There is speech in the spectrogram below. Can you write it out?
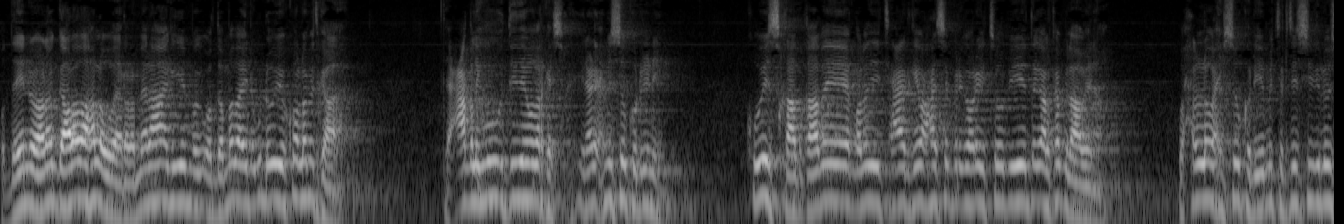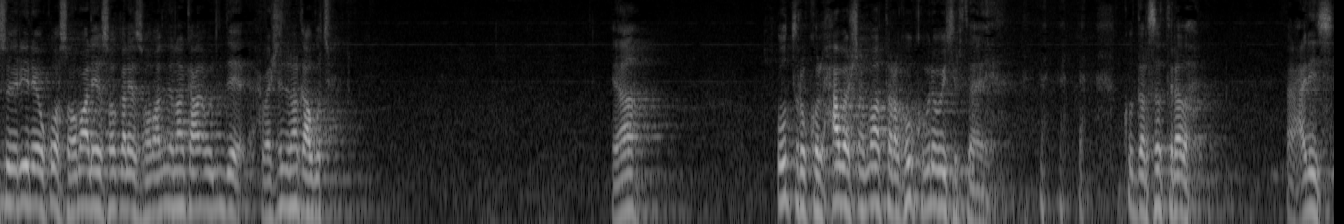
wadaynu hahno gaalada hala weeraro meelaha iyo waddamada aynagu dhawiya kuwa lamidka ah. Dee caqligu u diiday arkaysa inaan waxba soo kordhinayn kuwii isqaadqaaday ee qoladii itixaadka waxaase beriga hore etoobiya dagaal ka bilaabeyna wax alla waxay soo kordhiyeen ma jirtay sidii loo soo erinaya kuwa soomaaliya soo galeen soomaalida halkaa weli dee xabaashidin halkaa ugu tahay ya. Utruku lxabasha ma tarakukumna way jirtaa. Ku darso tirada. Xadiis.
